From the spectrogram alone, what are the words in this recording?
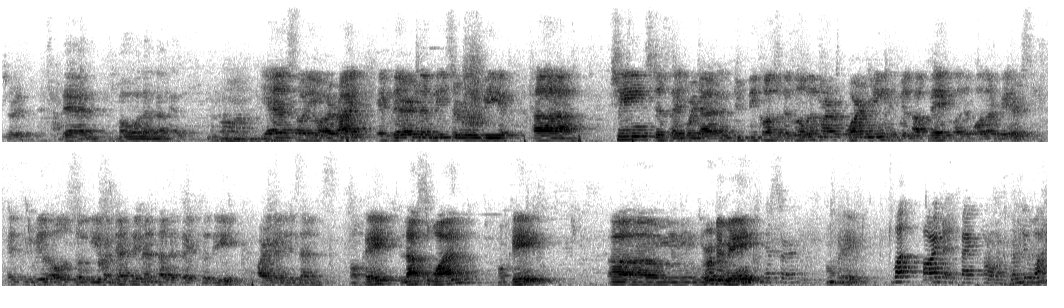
Sure. Then, mawalan ng, ng Yes, so you are right. If there, the nature will be uh, changed just like for the, because of the global warming, it will affect all the polar bears. It will also give a detrimental effect to the organisms. Okay, last one. Okay, um, Ruby May. Yes, sir. Okay. What are the effects? Oh, only one.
